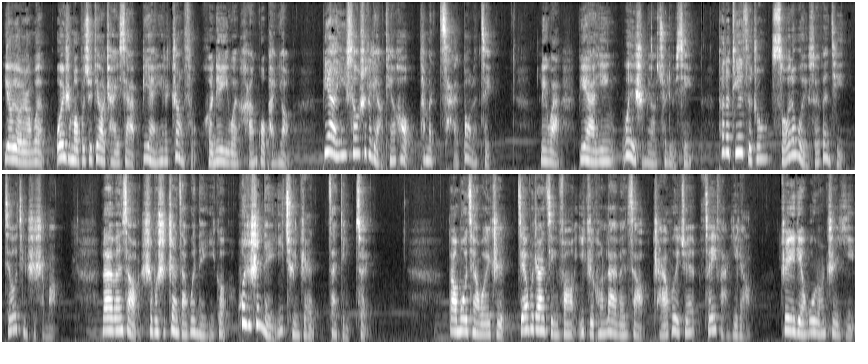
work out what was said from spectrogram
又有人问，为什么不去调查一下卞雅英的丈夫和那一位韩国朋友？卞雅英消失的两天后，他们才报了警。另外，毕亚英为什么要去旅行？她的帖子中所有的尾随问题究竟是什么？赖文晓是不是正在为哪一个或者是哪一群人在顶罪？到目前为止，柬埔寨警方已指控赖文晓、柴慧娟非法医疗，这一点毋庸置疑，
